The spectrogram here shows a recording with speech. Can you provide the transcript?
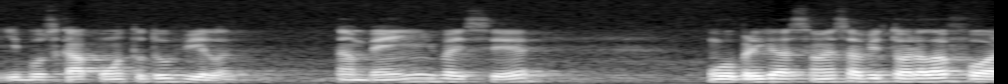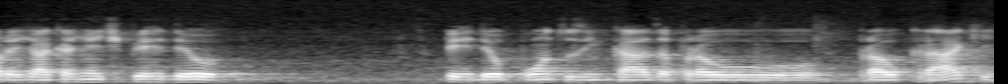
e buscar ponto do Vila. Também vai ser uma obrigação essa vitória lá fora, já que a gente perdeu perdeu pontos em casa para o para o craque,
